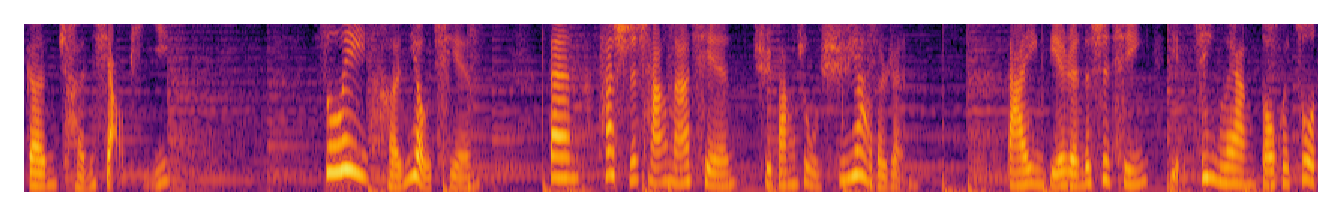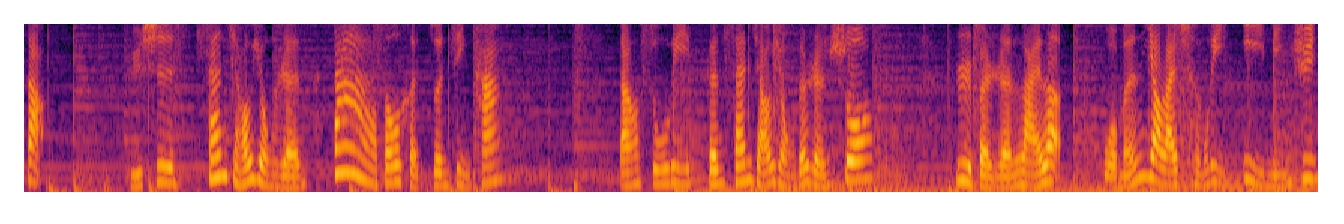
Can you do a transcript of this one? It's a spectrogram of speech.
跟陈小皮。苏立很有钱，但他时常拿钱去帮助需要的人，答应别人的事情也尽量都会做到。于是三角涌人大都很尊敬他。当苏立跟三角勇的人说：“日本人来了，我们要来成立义民军，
